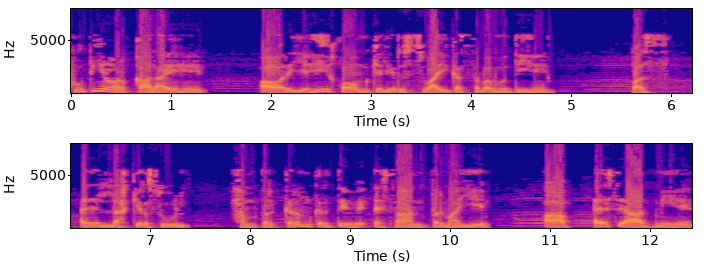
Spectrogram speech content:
پھوپیاں اور کالائیں ہیں اور یہی قوم کے لیے رسوائی کا سبب ہوتی ہیں۔ پس اے اللہ کے رسول، ہم پر کرم کرتے ہوئے احسان فرمائیے، آپ ایسے آدمی ہیں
